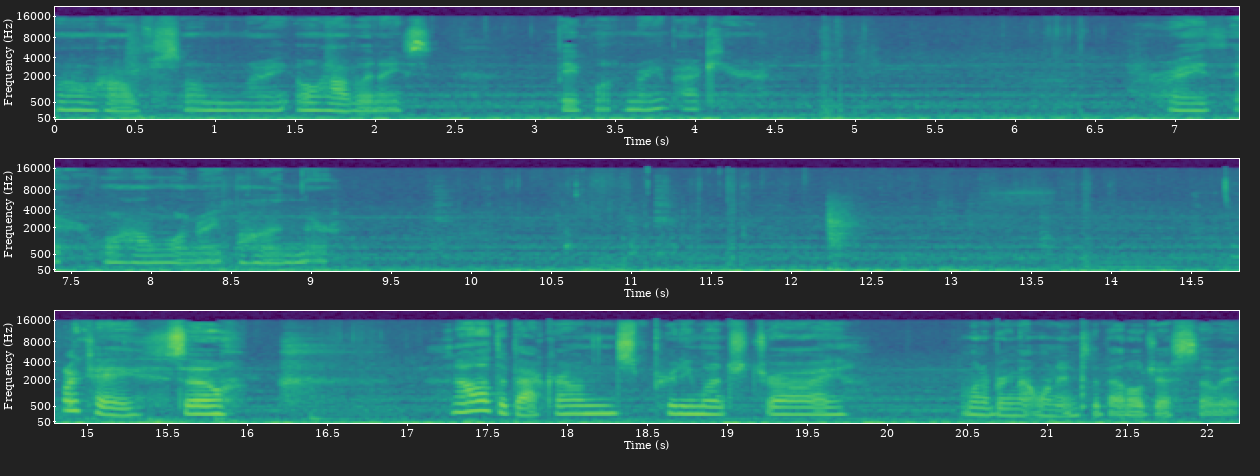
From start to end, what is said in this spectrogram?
I'll have some right. I'll have a nice big one right back here. Right there. We'll have one right behind there. Okay, so now that the background's pretty much dry, I'm gonna bring that one into the petal just so it,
